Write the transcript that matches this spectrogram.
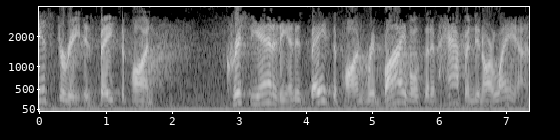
history is based upon Christianity and is based upon revivals that have happened in our land.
